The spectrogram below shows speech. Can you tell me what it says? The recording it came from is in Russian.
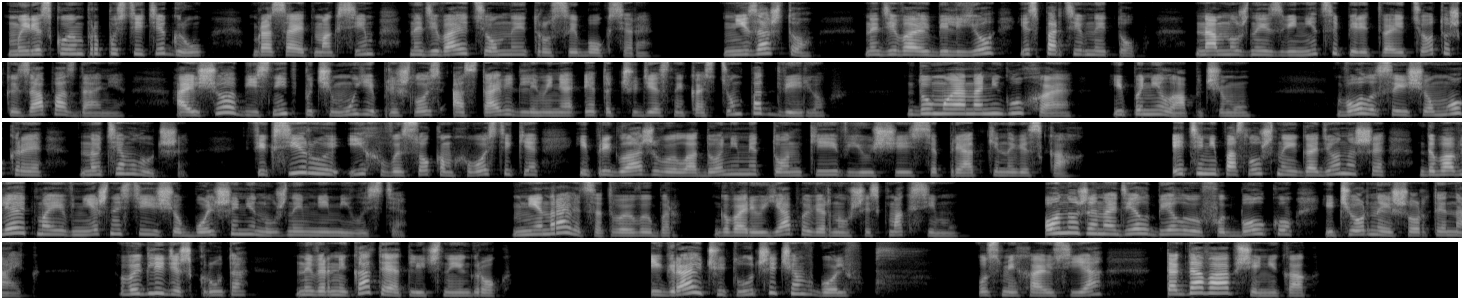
«Мы рискуем пропустить игру», — бросает Максим, надевая темные трусы-боксеры. «Ни за что. Надеваю белье и спортивный топ. Нам нужно извиниться перед твоей тетушкой за опоздание, а еще объяснить, почему ей пришлось оставить для меня этот чудесный костюм под дверью, Думаю, она не глухая и поняла, почему. Волосы еще мокрые, но тем лучше. Фиксирую их в высоком хвостике и приглаживаю ладонями тонкие вьющиеся прядки на висках. Эти непослушные гаденыши добавляют моей внешности еще больше ненужной мне милости. «Мне нравится твой выбор», — говорю я, повернувшись к Максиму. Он уже надел белую футболку и черные шорты Nike. «Выглядишь круто. Наверняка ты отличный игрок. Играю чуть лучше, чем в гольф. Усмехаюсь я. Тогда вообще никак.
